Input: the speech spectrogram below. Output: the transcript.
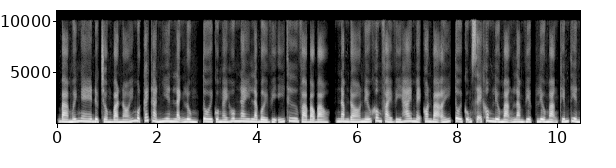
bà mới nghe được chồng bà nói một cách thản nhiên lạnh lùng, tôi của ngày hôm nay là bởi vì ý thư và bảo bảo, năm đó nếu không phải vì hai mẹ con bà ấy tôi cũng sẽ không liều mạng làm việc, liều mạng kiếm tiền,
